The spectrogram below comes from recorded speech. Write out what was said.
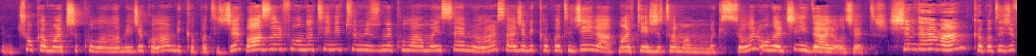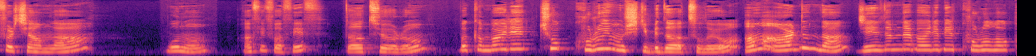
hani çok amaçlı kullanılabilecek olan bir kapatıcı. Bazıları fondöteni tüm yüzünde kullanmayı sevmiyorlar. Sadece bir kapatıcıyla makyajı tamamlamak istiyorlar. Onlar için ideal olacaktır. Şimdi hemen kapatıcı fırçamla bunu hafif hafif dağıtıyorum. Bakın böyle çok kuruymuş gibi dağıtılıyor. Ama ardından cildimde böyle bir kuruluk,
